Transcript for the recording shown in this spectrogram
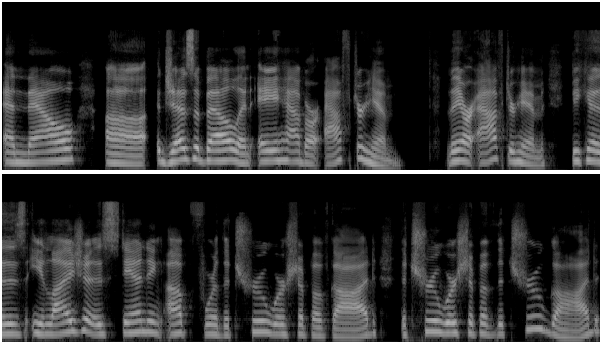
and now uh, Jezebel and Ahab are after him. They are after him because Elijah is standing up for the true worship of God, the true worship of the true God.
